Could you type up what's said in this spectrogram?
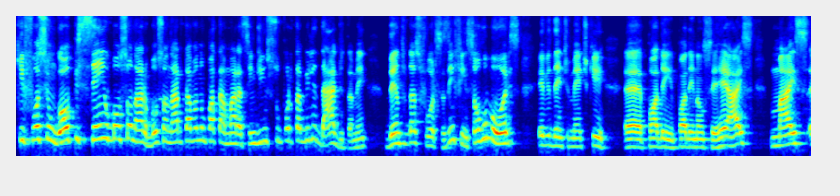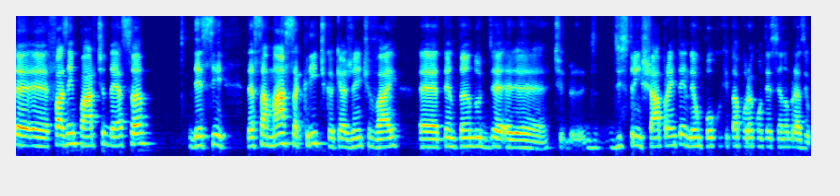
que fosse um golpe sem o Bolsonaro. O Bolsonaro estava num patamar assim de insuportabilidade também dentro das forças. Enfim, são rumores, evidentemente que é, podem, podem não ser reais, mas é, é fazem parte dessa, desse, dessa massa crítica que a gente vai é, tentando é, é, destrinchar para entender um pouco o que está por acontecer no Brasil.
